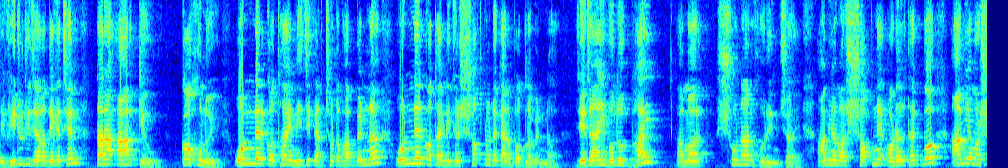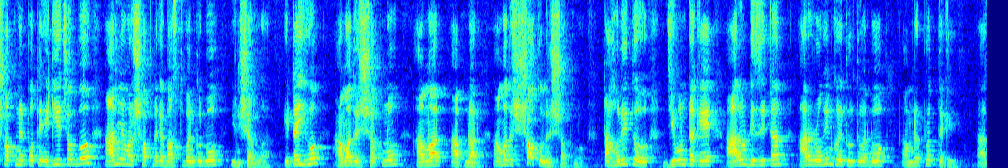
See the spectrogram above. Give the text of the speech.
এই ভিডিওটি যারা দেখেছেন, তারা আর কেউ কখনোই অন্যের কথায় নিজেকে আর ছোট ভাববেন না, অন্যের কথায় নিজের স্বপ্নটাকে আর বদলাবেন না। যে যাই বলুক ভাই, আমার সোনার হরিণ চাই। আমি আমার স্বপ্নে অডেল থাকব, আমি আমার স্বপ্নের পথে এগিয়ে চলব, আমি আমার স্বপ্নকে বাস্তবায়ন করব ইনশাল্লাহ এটাই হোক আমাদের স্বপ্ন, আমার, আপনার, আমাদের সকলের স্বপ্ন। তাহলেই তো জীবনটাকে আরও ডিজিটাল আরও রঙিন করে তুলতে পারব আমরা প্রত্যেকেই। আজ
